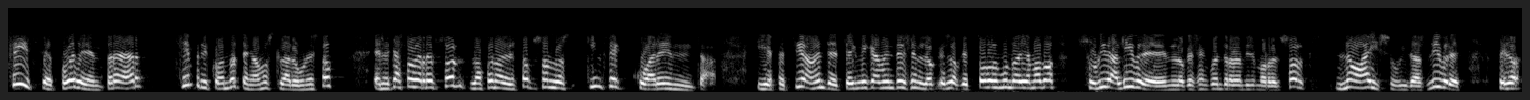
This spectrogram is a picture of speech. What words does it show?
sí se puede entrar siempre y cuando tengamos claro un stop. En el caso de Repsol, la zona de stop son los 15.40 y efectivamente, técnicamente es en lo que es lo que todo el mundo ha llamado subida libre en lo que se encuentra ahora mismo Repsol. No hay subidas libres, pero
